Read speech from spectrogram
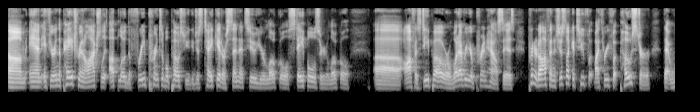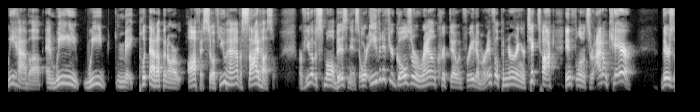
um, and if you're in the Patreon, I'll actually upload the free printable poster. You could just take it or send it to your local Staples or your local uh, Office Depot or whatever your print house is. Print it off, and it's just like a two foot by three foot poster that we have up, and we we make put that up in our office. So if you have a side hustle, or if you have a small business, or even if your goals are around crypto and freedom, or infopreneuring, or TikTok influencer, I don't care there's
